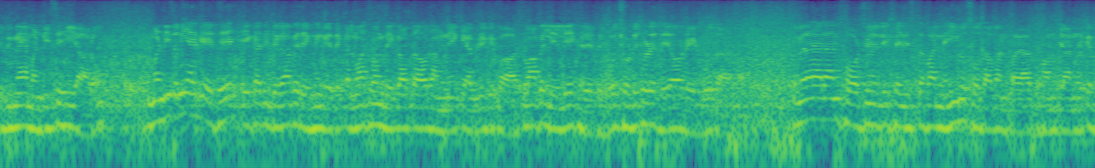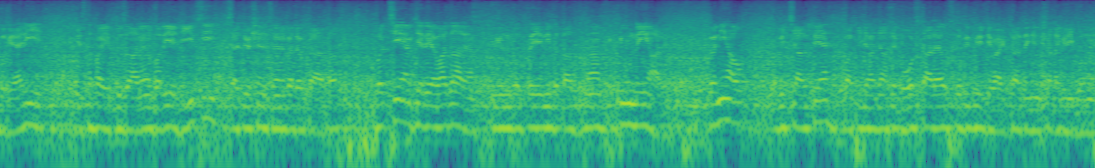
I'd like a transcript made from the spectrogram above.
अभी मैं मंडी से ही आ रहा हूँ। मंडी तो नहीं आ गए थे, एक आधी जगह पे देखने गए थे। कलमा चौंक देखा होता और हमने कैबरे के पास तो वहाँ पे ले ले खड़े थे। बहुत छोटे छोटे थे और रेट बहुत ज़्यादा था। मेरा अनफॉर्चुनेटली शायद इस दफ़ा नहीं वो सौदा बन पाया। तो हम जानवर के बगैर ही इस दफ़ा एक गुजार हैं बड़ी अजीब सी सिचुएशन से मैंने पहले बताया था। बच्चे हैं, बेचारे, आवाज़ आ रहे हैं। लेकिन उनको तो ये नहीं बता सकते कि क्यों नहीं आ रहे। तो नहीं हाउ अभी चलते हैं, बाकी जहाँ जहाँ से गोश्त आ रहा है, उसको भी फिर डिवाइड कर देंगे इन गरीबों में।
